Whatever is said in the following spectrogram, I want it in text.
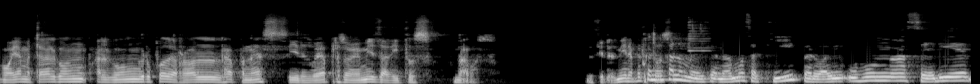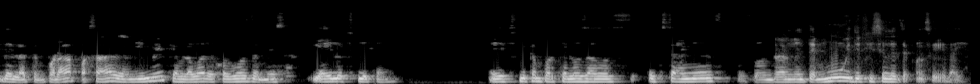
Voy a meter algún, algún grupo de rol japonés y les voy a presumir mis daditos nuevos. Decirles, mira, Creo que nunca lo mencionamos aquí, pero hay, hubo una serie de la temporada pasada de anime que hablaba de juegos de mesa y ahí lo explican. Ahí explican por qué los dados extraños pues, son realmente muy difíciles de conseguir allá.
